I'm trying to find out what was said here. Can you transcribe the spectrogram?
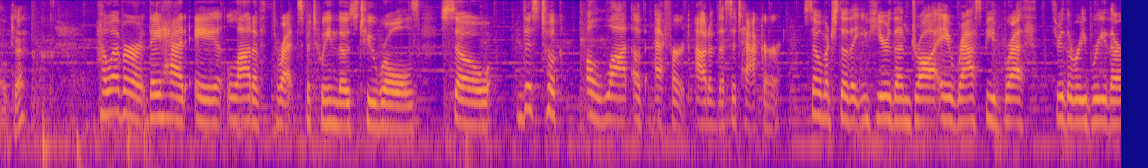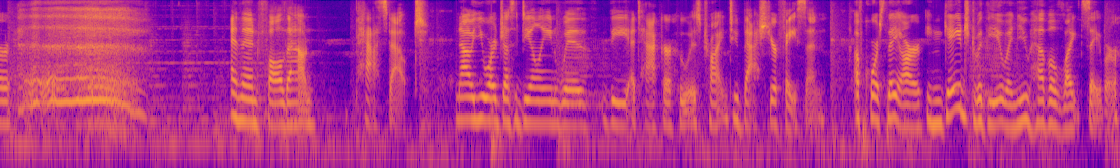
Okay. However, they had a lot of threats between those two rolls, so this took a lot of effort out of this attacker. So much so that you hear them draw a raspy breath through the rebreather and then fall down, passed out. Now you are just dealing with the attacker who is trying to bash your face in. Of course, they are engaged with you and you have a lightsaber.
